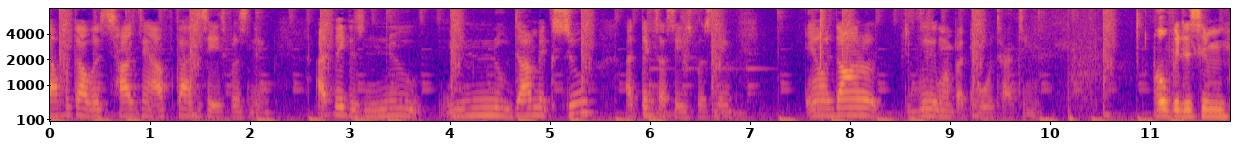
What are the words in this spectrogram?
I forgot what his name. I forgot to say his first name. I think it's New New Dominic Suh. I think I say his first name. And Donald really went back the whole entire team. Over this him,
